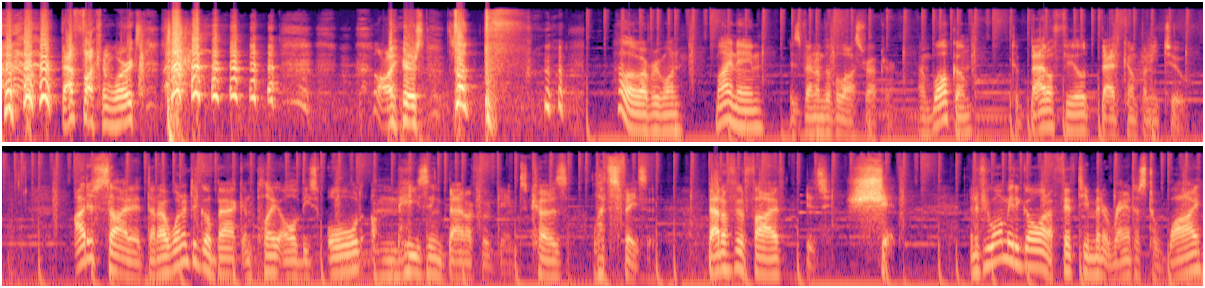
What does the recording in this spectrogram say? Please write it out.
that fucking works. All here's Hello everyone, my name is Venom the Velociraptor, and welcome to Battlefield Bad Company 2. I decided that I wanted to go back and play all these old, amazing Battlefield games, cause, let's face it, Battlefield 5 is shit. And if you want me to go on a 15 minute rant as to why,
